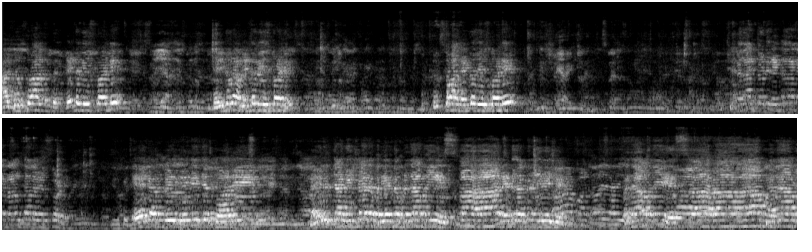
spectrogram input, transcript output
ఆ దృష్టాలు రెండు తీసుకోండి. రెండుగా రెండు తీసుకోండి. దృష్టాలు రెండు తీసుకోండి. ఏకం పర్యంత ప్రజాపతి. స్వాహ. రెండు ప్రజాపతి స్వాహ. ప్రజాపతి.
